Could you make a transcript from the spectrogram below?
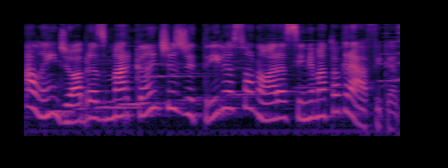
além de obras marcantes de trilhas sonoras cinematográficas.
